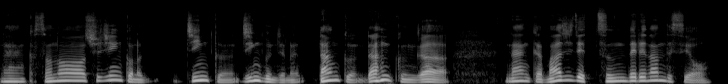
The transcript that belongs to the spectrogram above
なんかその主人公のジンくん、ジンくんじゃない、ダンくん、ダンくんが、なんかマジでツンデレなんですよ。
